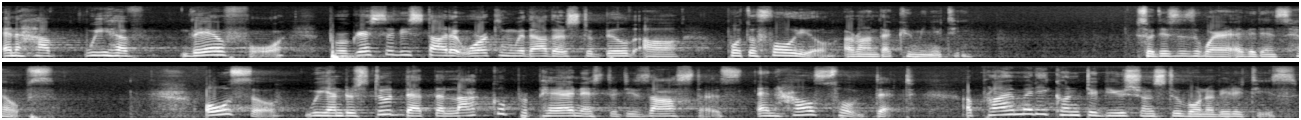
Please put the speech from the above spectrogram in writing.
and have, we have therefore progressively started working with others to build our portfolio around that community. So this is where evidence helps. Also, we understood that the lack of preparedness to disasters and household debt are primary contributions to vulnerabilities.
